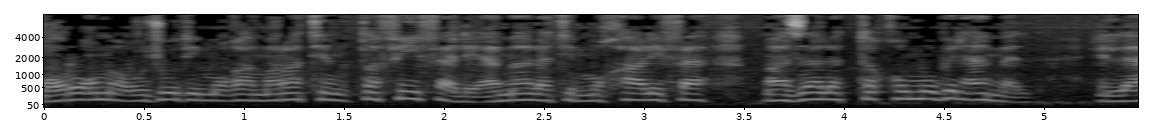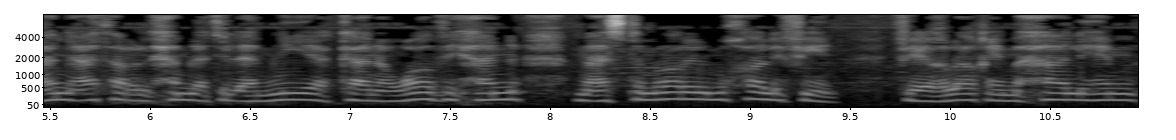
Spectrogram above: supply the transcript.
ورغم وجود مغامرات طفيفة لعمالة مخالفة ما زالت تقوم بالعمل إلا أن أثر الحملة الأمنية كان واضحا مع استمرار المخالفين في إغلاق محالهم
